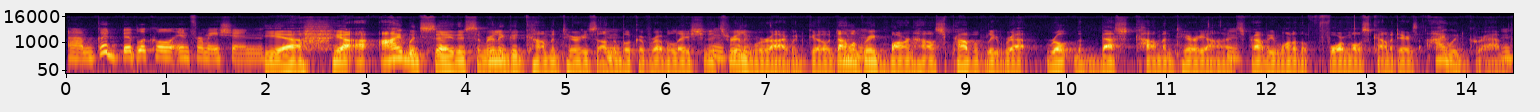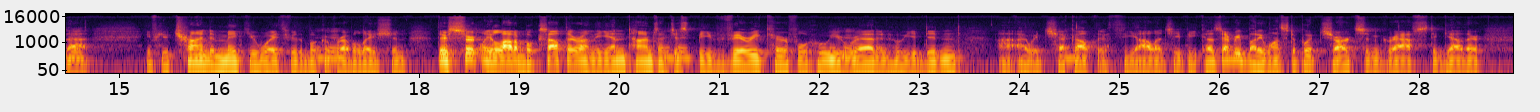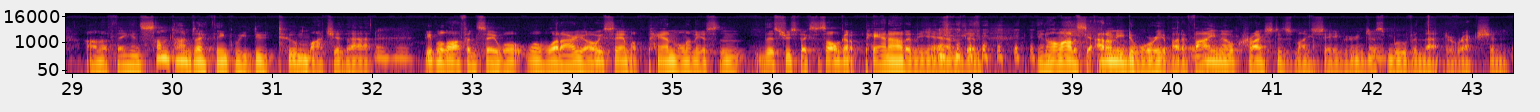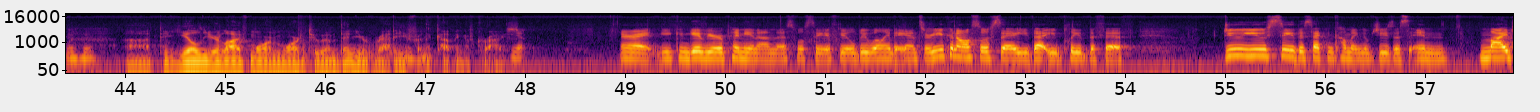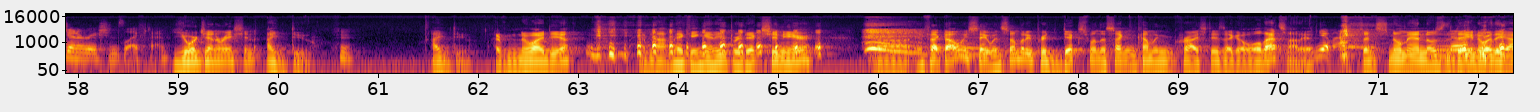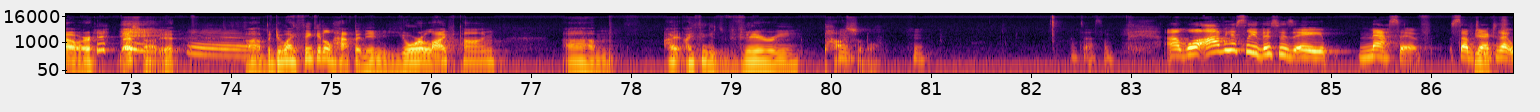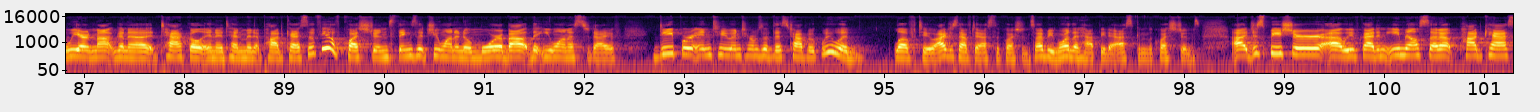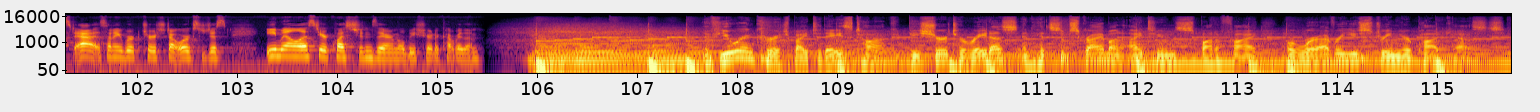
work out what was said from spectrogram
um, good biblical information? Yeah, yeah. I, I would say there's some really good commentaries on the mm. book of Revelation. It's mm. really where I would go. Donald mm-hmm. Grey Barnhouse probably re- wrote the best commentary on it. Mm. It's probably one of the foremost commentaries. I would grab mm-hmm. that. If you're trying to make your way through the book of mm-hmm. Revelation, there's certainly a lot of books out there on the end times. I'd just mm-hmm. be very careful who you mm-hmm. read and who you didn't. Uh, I would check out their theology because everybody wants to put charts and graphs together on the thing. And sometimes I think we do too much of that. People often say, well, well, what are you? I always say I'm a panmillennialist in this respect. It's all going to pan out in the end. And in all honesty, I don't need to worry about it. If I know Christ is my Savior and just move in that direction, uh, to yield your life more and more to Him, then you're ready for the coming of Christ. Yep. All right, you can give your opinion on this. We'll see if you'll be willing to answer. You can also say that you plead the fifth. Do you see the second coming of Jesus in my generation's lifetime? Your generation, I do. I do. I have no idea. I'm not making any prediction here. Uh, in fact, I always say when somebody predicts when the second coming of Christ is, I go, well, that's not it. Yep. Since no man knows the No. day nor the hour, that's not it. Uh, but do I think it'll happen in your lifetime? Um, I, I think it's very possible. That's awesome. Um, well, obviously, this is a massive subject Huge. that we are not going to tackle in a 10 minute podcast. So if you have questions, things that you want to know more about that you want us to dive deeper into in terms of this topic, we would love to. I just have to ask the questions. I'd be more than happy to ask him the questions. Uh, just be sure uh, we've got an email set up podcast at sunnybrookchurch.org. So just email us your questions there and we'll be sure to cover them. If you were encouraged by today's talk, be sure to rate us and hit subscribe on iTunes, Spotify, or wherever you stream your podcasts.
